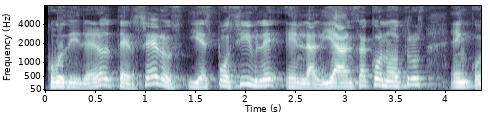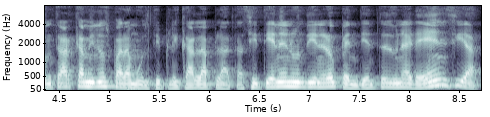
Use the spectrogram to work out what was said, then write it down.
como dinero de terceros y es posible en la alianza con otros encontrar caminos para multiplicar la plata. Si tienen un dinero pendiente de una herencia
